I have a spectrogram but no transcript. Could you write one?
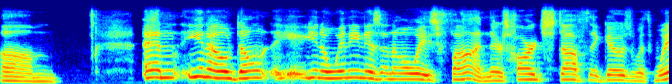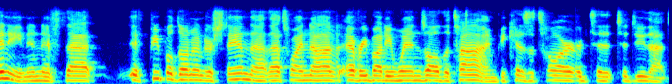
Um, and you know, don't you know, winning isn't always fun. There's hard stuff that goes with winning, and if that if people don't understand that, that's why not everybody wins all the time because it's hard to to do that.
